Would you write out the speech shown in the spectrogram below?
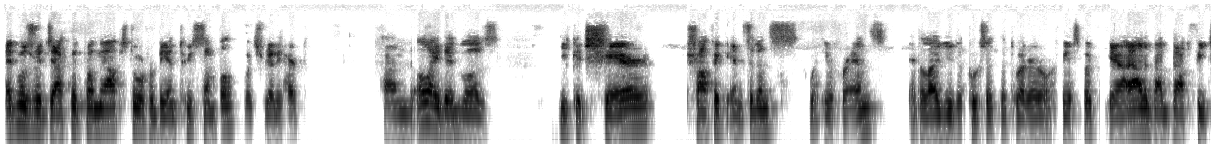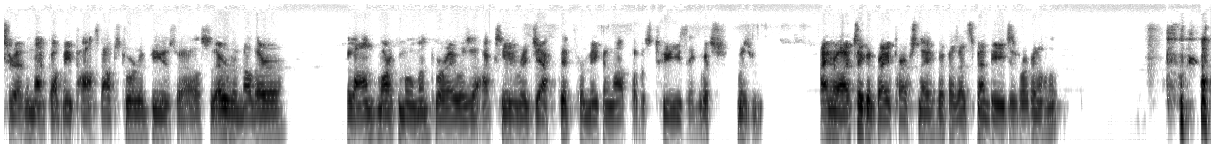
It was rejected from the App Store for being too simple, which really hurt. And all I did was you could share traffic incidents with your friends. It allowed you to post it to Twitter or Facebook. Yeah, I added that, that feature in and that got me past App Store review as well. So there was another landmark moment where I was actually rejected for making that that was too easy, which was I know I took it very personally because I'd spent ages working on it.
